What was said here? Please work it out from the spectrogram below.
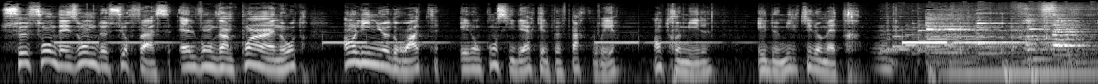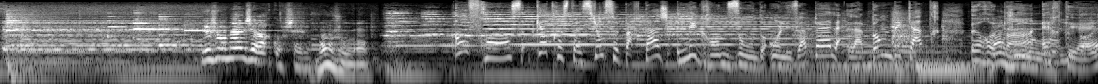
ce sont des ondes de surface. Elles vont d'un point à un autre en ligne droite et l'on considère qu'elles peuvent parcourir entre 1000 et 2000 km. Le journal Gérard Courchel. Bonjour. En France, quatre stations se partagent les grandes ondes. On les appelle la bande des quatre. Europe 1, RTL,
